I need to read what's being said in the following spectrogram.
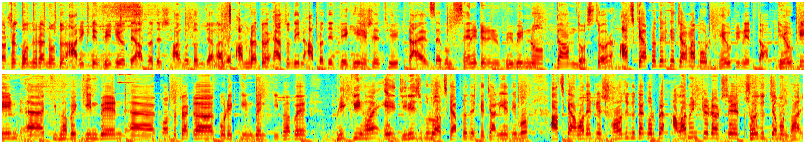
দর্শক বন্ধুরা, নতুন আরেকটি ভিডিওতে আপনাদের স্বাগতম জানাচ্ছি। আমরা তো এতদিন আপনাদের দেখিয়ে এসেছি টাইলস এবং স্যানিটারির বিভিন্ন দাম দোস্তর। আজকে আপনাদেরকে জানাব ঢেউটিনের দাম। ঢেউটিন কীভাবে কিনবেন কত টাকা করে কিনবেন, কীভাবে বিক্রি হয়, এই জিনিসগুলো আজকে আপনাদেরকে জানিয়ে দিব। আজকে আমাদেরকে সহযোগিতা করবে আলামিন ট্রেডার্সের শহীদুজ্জামান ভাই।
